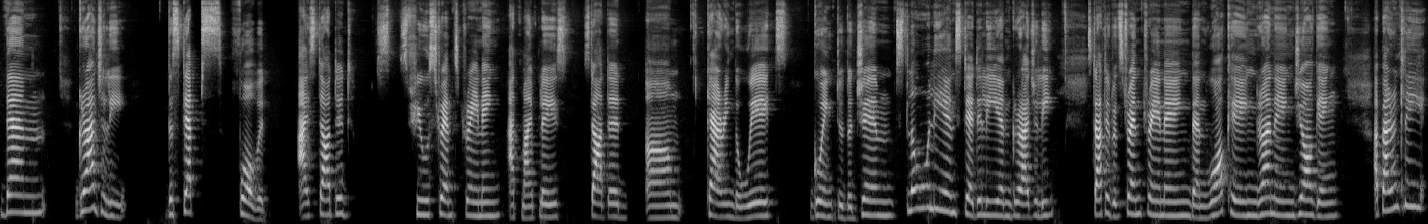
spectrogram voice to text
Then gradually, the steps forward. I started few strength training at my place, started um, carrying the weights, going to the gym slowly and steadily and gradually started with strength training, then walking, running, jogging. Apparently,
